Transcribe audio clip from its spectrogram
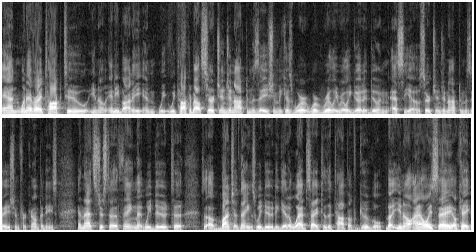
And whenever I talk to you know anybody, and we, we talk about search engine optimization because we're we're really really good at doing SEO, search engine optimization for companies, and that's just a thing that we do to a bunch of things we do to get a website to the top of Google. But you know, I always say, okay,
